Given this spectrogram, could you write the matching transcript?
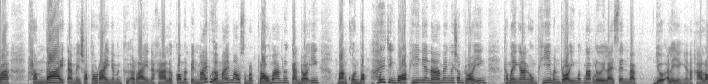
ว่าทำได้แต่ไม่ชอบเท่าไหร่เนี่ยมันคืออะไรนะคะ แล้วก็มันเป็นไม้เบื่อไม้เมาสำหรับเรามากเรื่องการ drawing บางคนบอกเฮ้ยจริงบอกว่าพี่เนี่ยนะแม่งไม่ชอบ drawing ทำไมงานของพี่มัน drawing มากๆเลยลายเส้นแบบ เยอะอะไรอย่างเงี้ยนะคะ เรา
